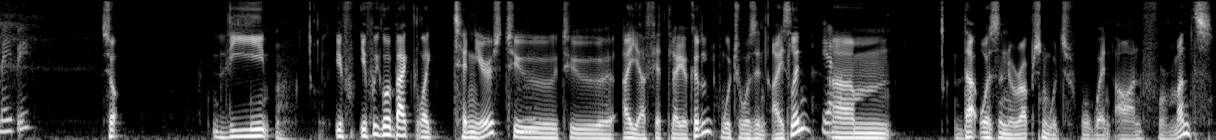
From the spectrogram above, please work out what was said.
maybe? So, the if if we go back like ten years to mm. to Eyjafjallajökull, which was in Iceland, yeah. um, that was an eruption which went on for months.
